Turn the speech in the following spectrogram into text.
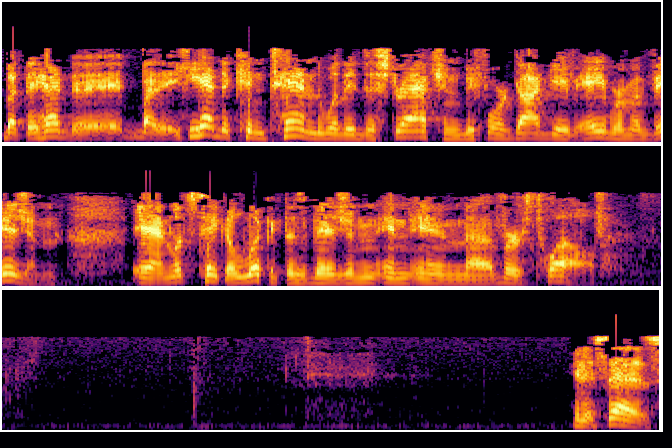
But they had to, but he had to contend with a distraction before God gave Abram a vision. And let's take a look at this vision in in uh, verse 12. And it says,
